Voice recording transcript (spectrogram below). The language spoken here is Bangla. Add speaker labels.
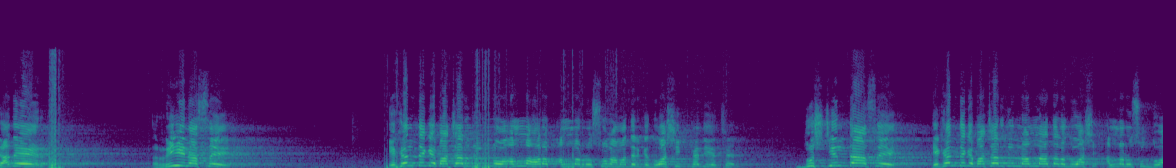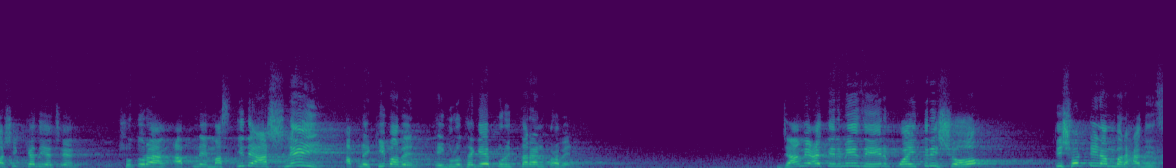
Speaker 1: যাদের ঋণ আছে, এখান থেকে বাঁচার জন্য আল্লাহ রব আল্লাহ রসুল আমাদেরকে দোয়া শিক্ষা দিয়েছেন। দুশ্চিন্তা আছে, এখান থেকে বাঁচার জন্য আল্লাহ তালা দোয়া আল্লাহ রসুল দোয়া শিক্ষা দিয়েছেন। সুতরাং আপনি মসজিদে আসলেই আপনি কি পাবেন? এইগুলো থেকে পরিত্রাণ পাবেন। জামিয়া তিরমিজির পঁয়ত্রিশশো তেষট্টি নম্বর হাদিস।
